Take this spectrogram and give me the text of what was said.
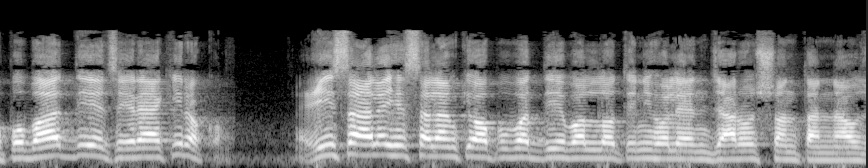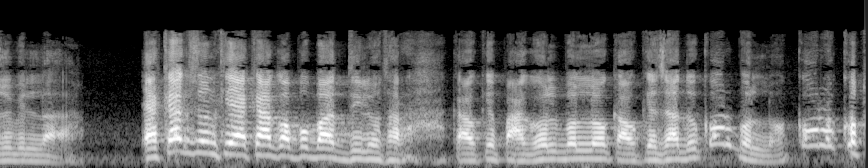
অপবাদ দিয়েছে, এরা একই রকম। ঈসা আলাইসাল্লামকে অপবাদ দিয়ে বলল তিনি হলেন জারোর সন্তান নাওজুবিল্লাহ এক একজনকে এক এক অপবাদ দিল তারা কাউকে পাগল বলল কাউকে জাদুকর বলল কত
